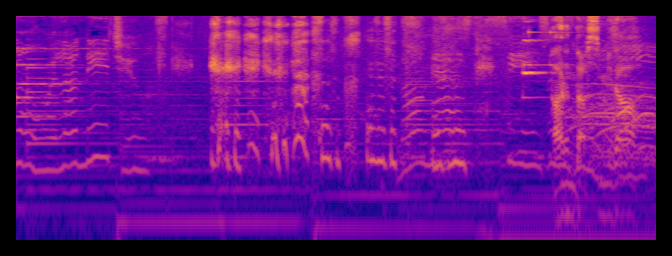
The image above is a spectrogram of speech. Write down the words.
long will I need you? 아름답습니다.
